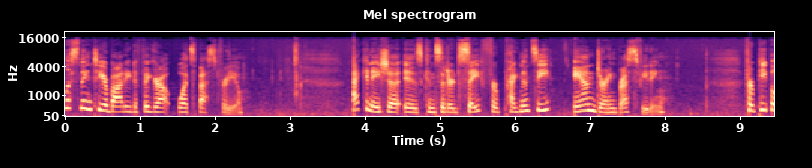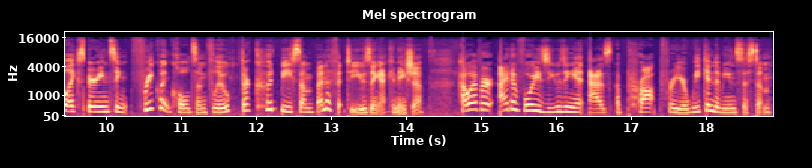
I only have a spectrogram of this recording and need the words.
listening to your body to figure out what's best for you. Echinacea is considered safe for pregnancy and during breastfeeding. For people experiencing frequent colds and flu, there could be some benefit to using echinacea. However, I'd avoid using it as a prop for your weakened immune system.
